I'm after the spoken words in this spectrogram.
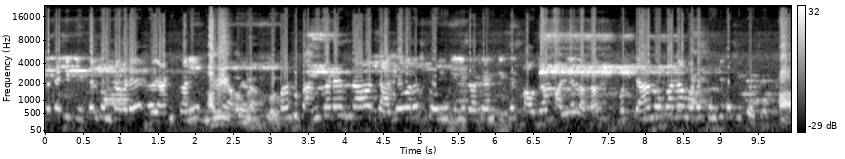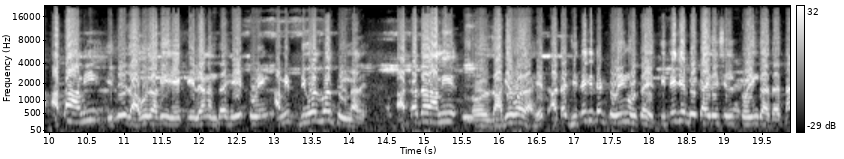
तर त्याची डिटेल तुमच्याकडे अं, या ठिकाणी मिळेल आम्ही- आपल्याला. आम्ही- परंतु काही गाड्यांना जागेवरच टोईंग केली जाते आणि तिथेच पावत्या पाडल्या जातात. मग त्या लोकांना मदत तुमची कशी पोहोचेल? हा आता आम्ही इथे जागोजागी हे केल्यानंतर हे टोईंग आम्ही दिवसभर फिरणार आहे. आता तर आम्ही जागेवर आहेत. आता जिथे जिथे टोईंग होत आहे तिथे जे बेकायदेशीर टोईंग करतात ना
